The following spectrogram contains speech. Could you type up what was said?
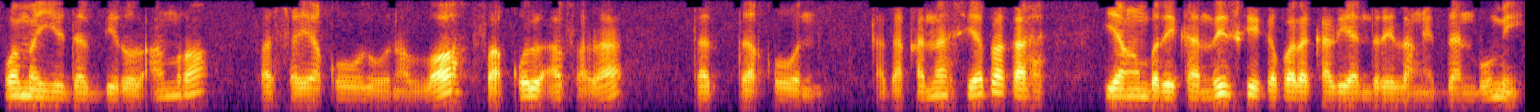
wa man yudabbirul amra fasayaquluna Allah faqul afala tattaqun Katakanlah siapakah yang memberikan rizki kepada kalian dari langit dan bumi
